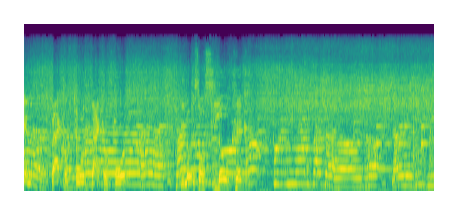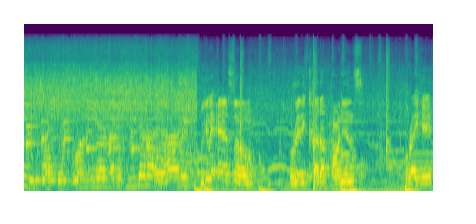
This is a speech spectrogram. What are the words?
Turning the back and forth, back and forth. You know, it's on slow cook. We're gonna add some already cut up onions right here.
